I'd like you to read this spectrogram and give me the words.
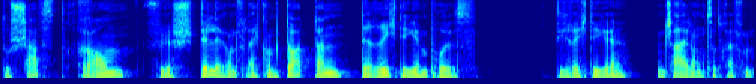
du schaffst Raum für Stille und vielleicht kommt dort dann der richtige Impuls, die richtige Entscheidung zu treffen.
